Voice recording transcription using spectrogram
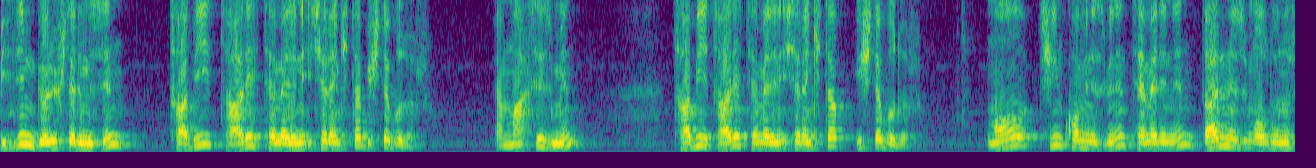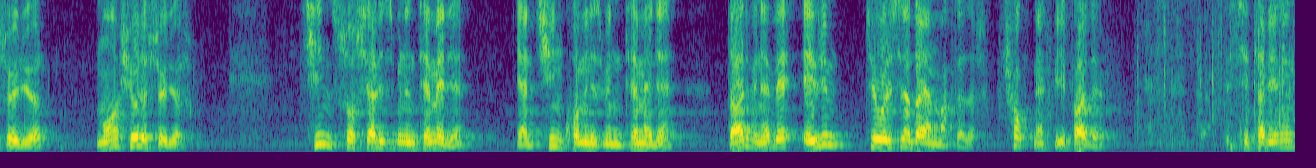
bizim görüşlerimizin tabi tarih temelini içeren kitap işte budur. Yani Marksizmin tabi tarih temelini içeren kitap işte budur. Mao Çin komünizminin temelinin Darwinizm olduğunu söylüyor. Mao şöyle söylüyor. Çin sosyalizminin temeli yani Çin komünizminin temeli Darwin'e ve evrim teorisine dayanmaktadır. Çok net bir ifade. Stalin'in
